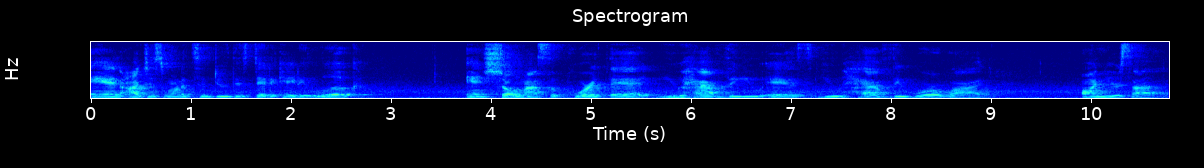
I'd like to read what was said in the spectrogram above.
And I just wanted to do this dedicated look and show my support that you have the U.S., you have the worldwide on your side.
